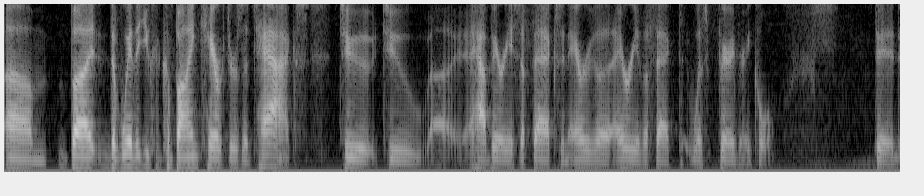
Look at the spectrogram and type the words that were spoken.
um, but the way that you could combine characters attacks to to uh, have various effects and area area of effect was very very cool. And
